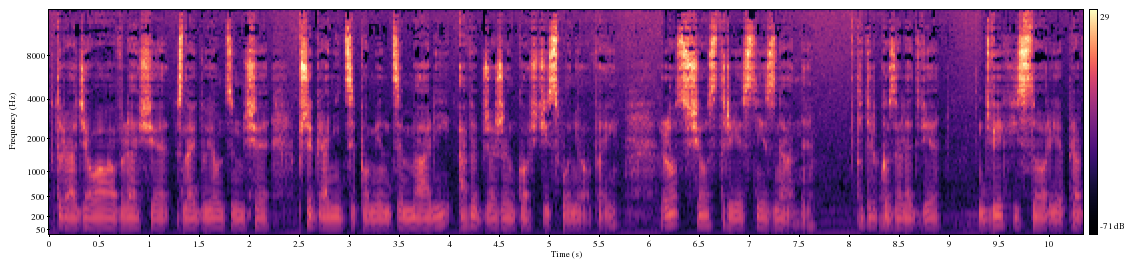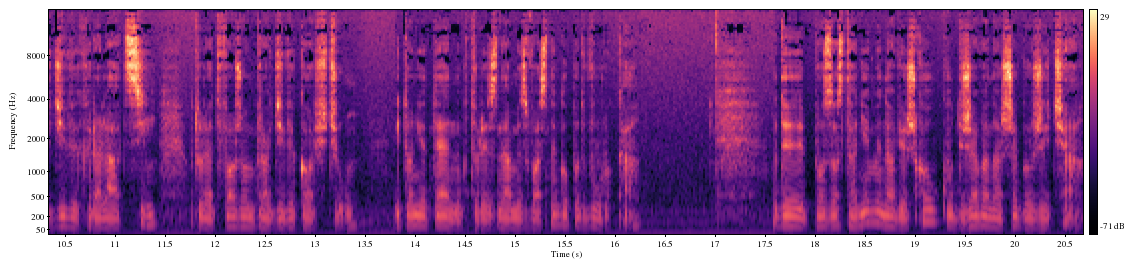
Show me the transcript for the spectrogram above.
która działała w lesie znajdującym się przy granicy pomiędzy Mali a wybrzeżem Kości Słoniowej. Los siostry jest nieznany. To tylko zaledwie dwie historie prawdziwych relacji, które tworzą prawdziwy Kościół. I to nie ten, który znamy z własnego podwórka. Gdy pozostaniemy na wierzchołku drzewa naszego życia,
